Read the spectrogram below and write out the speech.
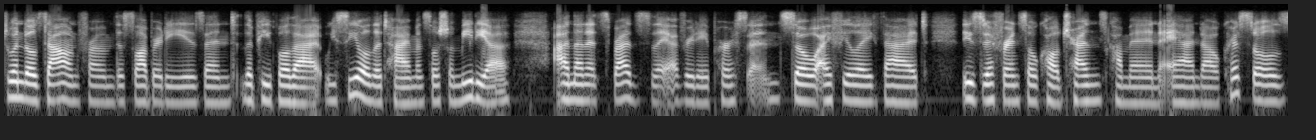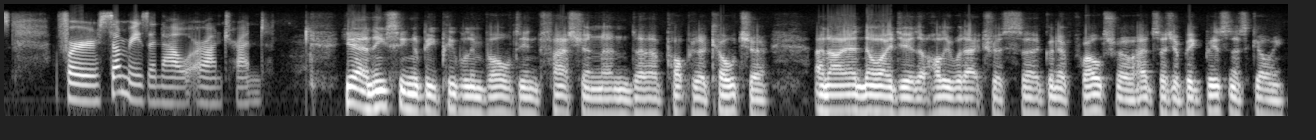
dwindles down from the celebrities and the people that we see all the time on social media. And then it spreads to the everyday person. So I feel like that these different so called trends come in, and uh, crystals, for some reason, now are on trend. Yeah, and these seem to be people involved in fashion and uh, popular culture. And I had no idea that Hollywood actress uh, Gwyneth Paltrow had such a big business going.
